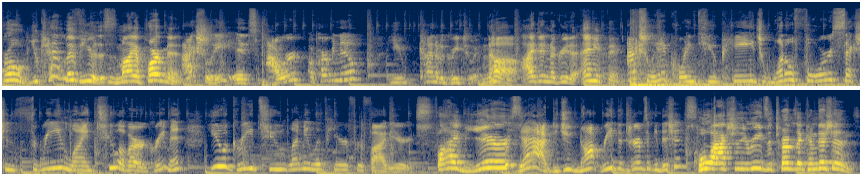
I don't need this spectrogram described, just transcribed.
Bro, you can't live here. This is my apartment. Actually, it's our apartment now. You kind of agreed to it. Nah, I didn't agree to anything. Actually, according to page 104, section 3, line 2 of our agreement, you agreed to let me live here for five years. Five years? Yeah, did you not read the terms and conditions? Who actually reads the terms and conditions?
